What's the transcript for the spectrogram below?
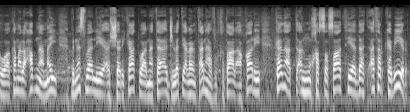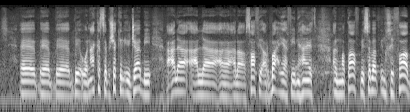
وكما لاحظنا مي بالنسبة للشركات والنتائج التي أعلنت عنها في القطاع العقاري كانت المخصصات هي ذات أثر كبير آه، وانعكس بشكل إيجابي على على على صافي أرباحها في نهاية المطاف بسبب انخفاض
